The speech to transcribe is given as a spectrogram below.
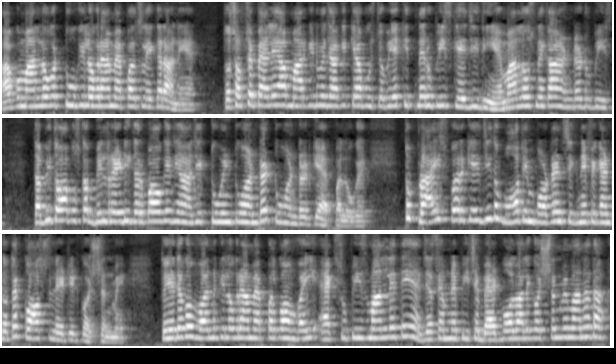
आपको मान लो टू किलोग्राम एप्पल्स लेकर आने हैं। तो सबसे पहले आप मार्केट में जाके क्या पूछते हो? भैया, कितने रुपीज़ के जी दिए हैं? मान लो उसने कहा हंड्रेड रुपीज़ तभी तो आप उसका बिल रेडी कर पाओगे जी हाँ जी two into hundred two hundred के एप्पल हो गए। तो प्राइस पर के जी तो बहुत इंपॉर्टेंट सिग्निफिकेंट होता है कॉस्ट रिलेटेड क्वेश्चन में। तो ये देखो वन किलोग्राम एप्पल को हम वही एक्स रुपीज़ मान लेते हैं, जैसे हमने पीछे बैट बॉल वाले क्वेश्चन में माना था,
